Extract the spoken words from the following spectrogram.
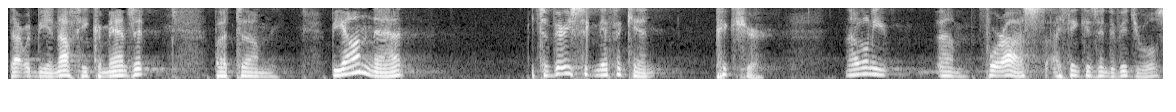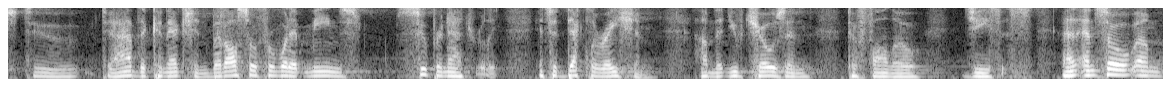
that would be enough. He commands it. But um, beyond that, it's a very significant picture. Not only um, for us, I think, as individuals, to to have the connection, but also for what it means supernaturally. It's a declaration um, that you've chosen to follow Jesus. And, and so um,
